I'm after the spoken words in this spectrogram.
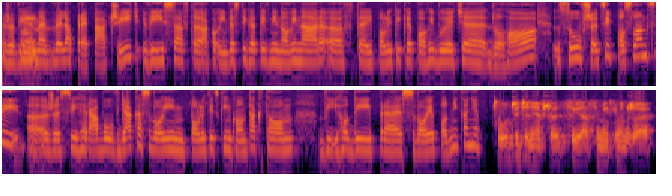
že vieme mm. veľa prepáčiť. Vy sa v t- ako investigatívny novinár e, v tej politike pohybujete dlho. Sú všetci poslanci, e, že si hrabú vďaka svojim politickým kontaktom výhody pre svoje podnikanie? Určite nie všetci. Ja si myslím, že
